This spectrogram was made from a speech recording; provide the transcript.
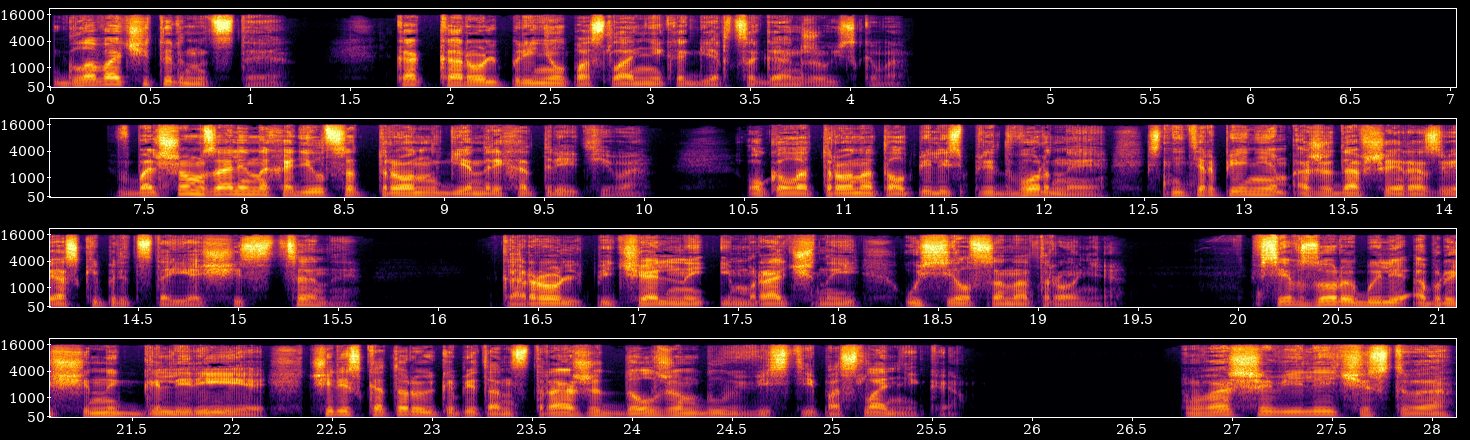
Глава 14. Как король принял посланника герцога Анжуйского. В большом зале находился трон Генриха III. Около трона толпились придворные, с нетерпением ожидавшие развязки предстоящей сцены. Король, печальный и мрачный, уселся на троне. Все взоры были обращены к галерее, через которую капитан стражи должен был ввести посланника. Ваше величество,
